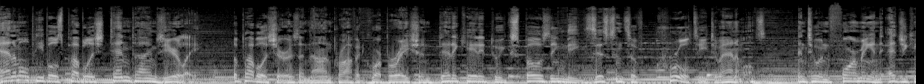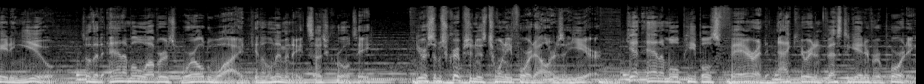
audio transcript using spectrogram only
Animal People's published 10 times yearly. The publisher is a nonprofit corporation dedicated to exposing the existence of cruelty to animals and to informing and educating you so that animal lovers worldwide can eliminate such cruelty. Your subscription is $24 a year. Get Animal People's fair and accurate investigative reporting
